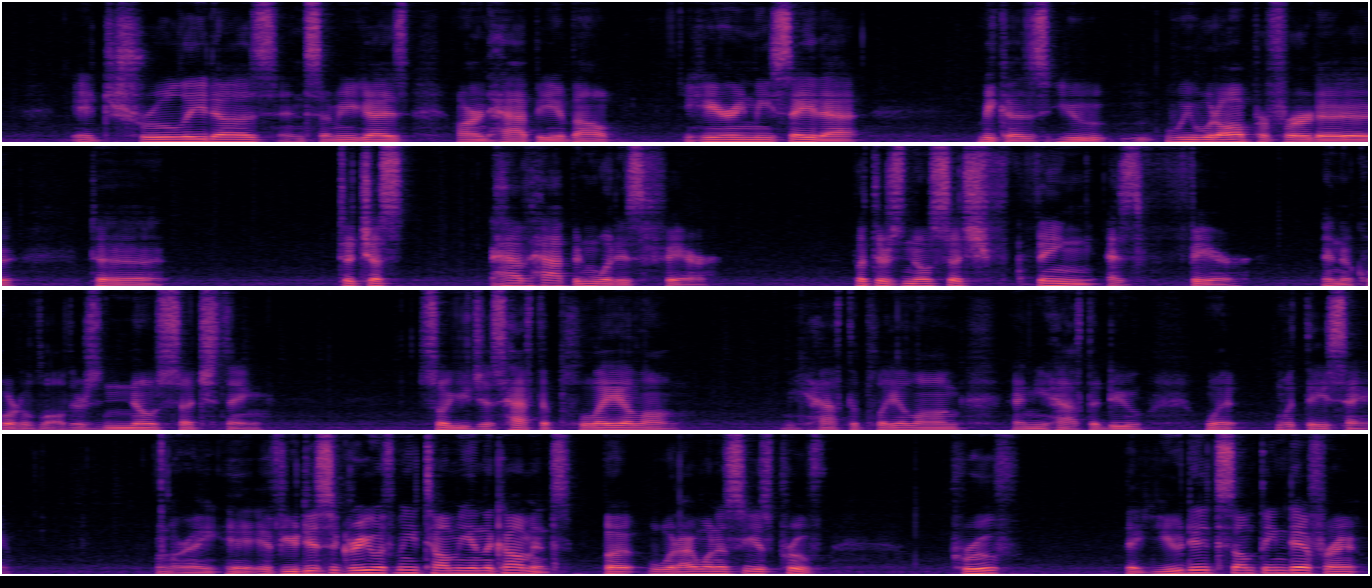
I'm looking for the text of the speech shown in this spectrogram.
it truly does. And some of you guys aren't happy about hearing me say that because you we would all prefer to to to just have happen what is fair. But there's no such thing as fair in a court of law. There's no such thing. So you just have to play along. You have to play along and you have to do what what they say. All right. If you disagree with me, tell me in the comments. But what I want to see is proof. Proof that you did something different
